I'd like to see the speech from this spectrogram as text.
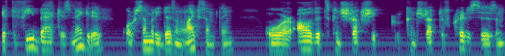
if the feedback is negative or somebody doesn't like something, or all of its construction, constructive criticism,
